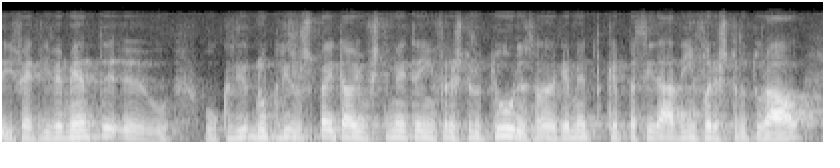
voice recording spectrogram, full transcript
efetivamente, que, no que diz respeito ao investimento em infraestruturas, relativamente de capacidade infraestrutural,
